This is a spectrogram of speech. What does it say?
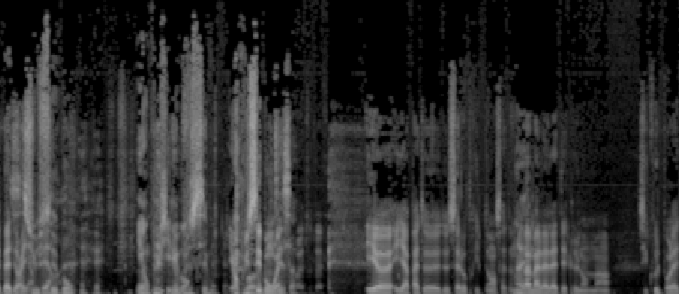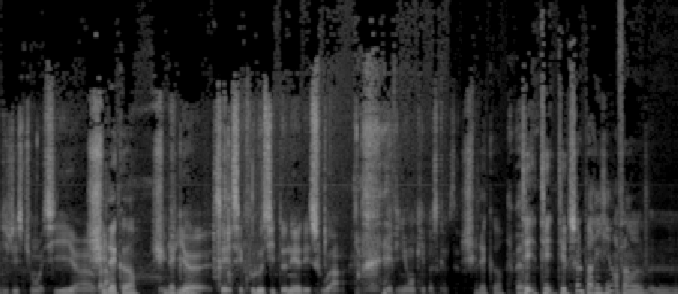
Eh ben, de rien. super. C'est bon. Et en plus, il Et est en bon. plus c'est bon. Et en plus, Bon, c'est bon, ouais. ça. Ouais, tout à fait. Et euh, il n'y a pas de, de saloperie dedans, ça donne Ouais. pas mal à la tête le lendemain. C'est cool pour la digestion aussi. euh, Je suis voilà. d'accord. Je suis Et puis, d'accord. euh, c'est c'est cool aussi de donner des sous à des vignerons qui bossent comme ça. Je suis d'accord. Ben- T'es, t'es- t'es le seul Parisien Enfin, euh,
